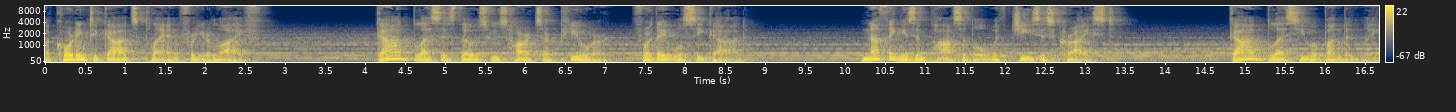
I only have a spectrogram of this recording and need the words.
according to God's plan for your life. God blesses those whose hearts are pure, for they will see God. Nothing is impossible with Jesus Christ. God bless you abundantly.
